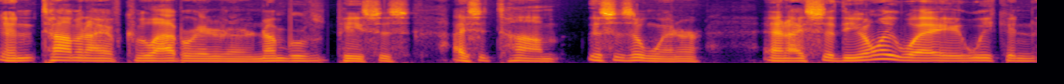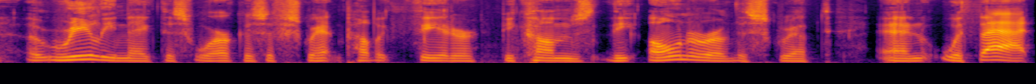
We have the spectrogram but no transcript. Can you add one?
And Tom and I have collaborated on a number of pieces. I said, Tom, this is a winner. And I said, the only way we can uh, really make this work is if Scranton Public Theater becomes the owner of the script. And with that,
